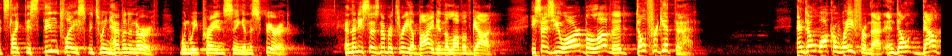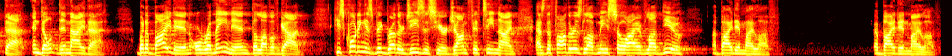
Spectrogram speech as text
It's like this thin place between heaven and earth when we pray and sing in the Spirit. And then he says, number three, abide in the love of God. He says, You are beloved. Don't forget that. And don't walk away from that. And don't doubt that. And don't deny that. But abide in or remain in the love of God. He's quoting his big brother Jesus here, John 15, 9. As the Father has loved me, so I have loved you. Abide in my love. Abide in my love.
